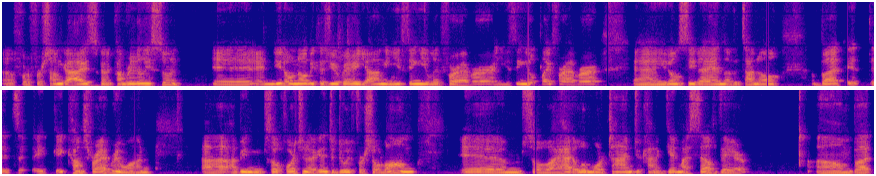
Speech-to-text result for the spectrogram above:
uh, for for some guys it's going to come really soon and, and, you don't know because you're very young and you think you live forever and you think you'll play forever and you don't see the end of the tunnel. But it, it's it, it comes for everyone. Uh, i've been so fortunate again to do it for so long um, so i had a little more time to kind of get myself there. Um, but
